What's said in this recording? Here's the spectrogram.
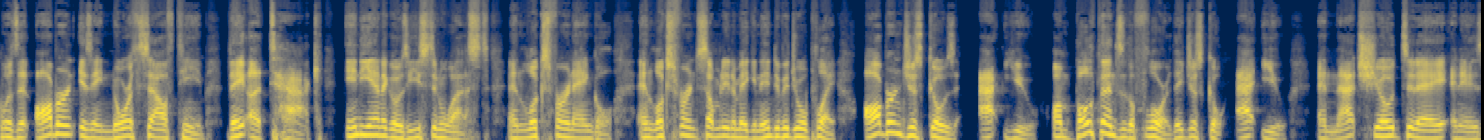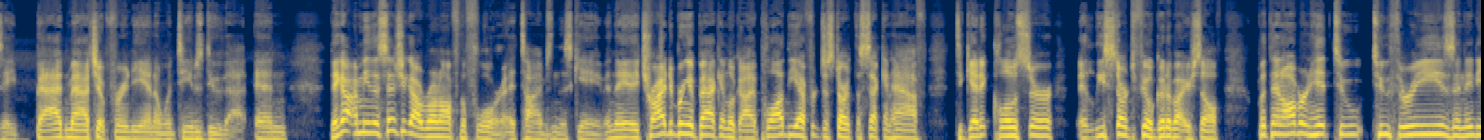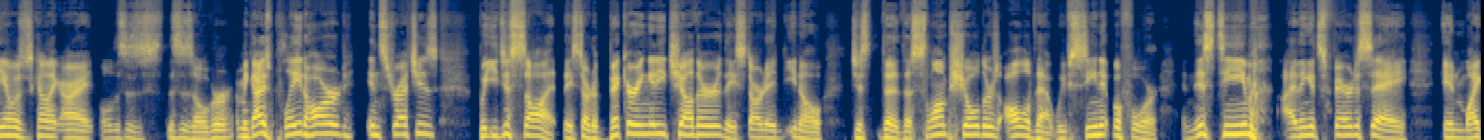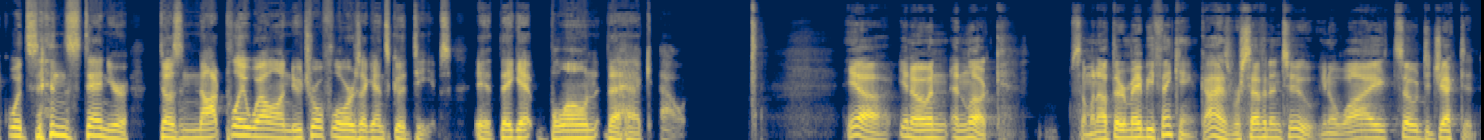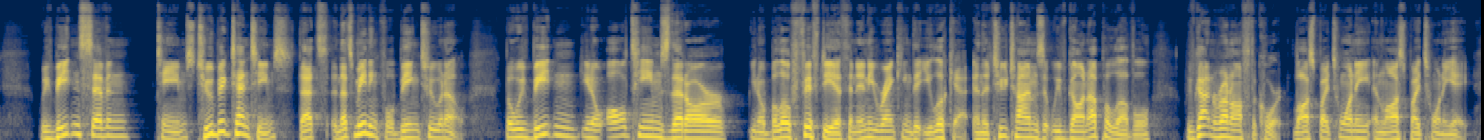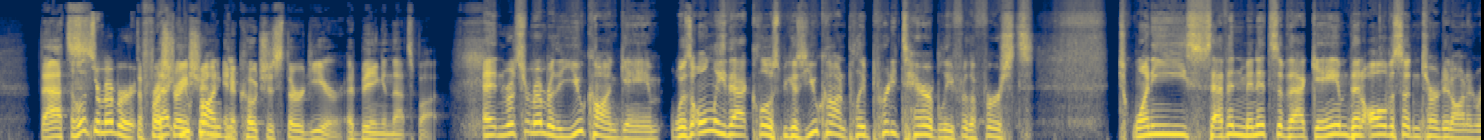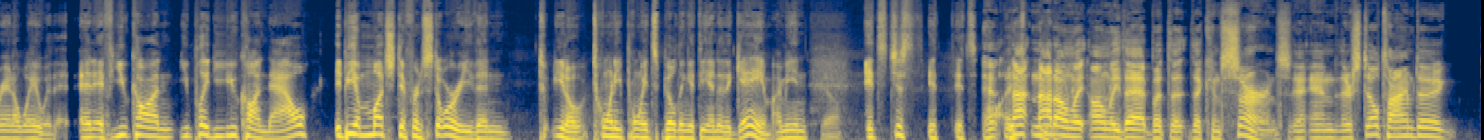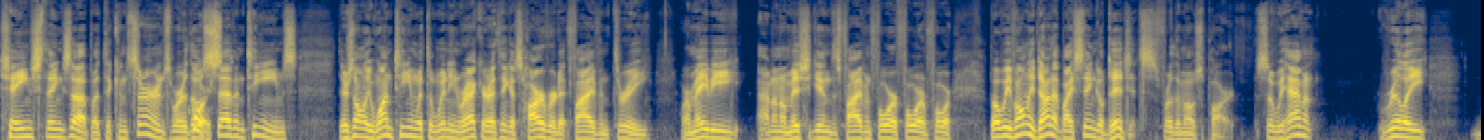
was that Auburn is a north south team. They attack. Indiana goes east and west and looks for an angle and looks for somebody to make an individual play. Auburn just goes at you on both ends of the floor. They just go at you. And that showed today. And it is a bad matchup for Indiana when teams do that. And they got, I mean, essentially got run off the floor at times in this game. And they, they tried to bring it back. And look, I applaud the effort to start the second half to get it closer, at least start to feel good about yourself. But then Auburn hit two two threes, and Indiana was just kind of like, all right, well, this is this is over. I mean, guys played hard in stretches, but you just saw it. They started bickering at each other. They started, you know, just the the slump shoulders, all of that. We've seen it before. And this team, I think it's fair to say, in Mike Woodson's tenure, does not play well on neutral floors against good teams. It, they get blown the heck out. Yeah, you know, and and look, someone out there may be thinking, guys, we're seven and two. You know, why so dejected? We've beaten seven teams, two Big Ten teams. That's and that's meaningful, being two and zero. But we've beaten, you know, all teams that are you know below 50th in any ranking that you look at. And the two times that we've gone up a level, we've gotten run off the court, lost by 20 and lost by 28. That's and let's remember the frustration in a coach's third year at being in that spot. And let's remember the UConn game was only that close because UConn played pretty terribly for the first 27 minutes of that game, then all of a sudden turned it on and ran away with it. And if UConn, you played UConn now, it'd be a much different story than, you know, 20 points building at the end of the game. I mean, yeah. it's just, it, it's, it's not, not only, only that, but the, the concerns and there's still time to change things up, but the concerns were those seven teams, there's only one team with the winning record. I think it's Harvard at five and three, or maybe I don't know. Michigan's five and four, or four and four, but we've only done it by single digits for the most part. So we haven't really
